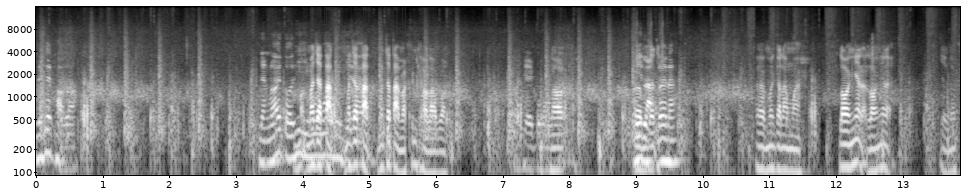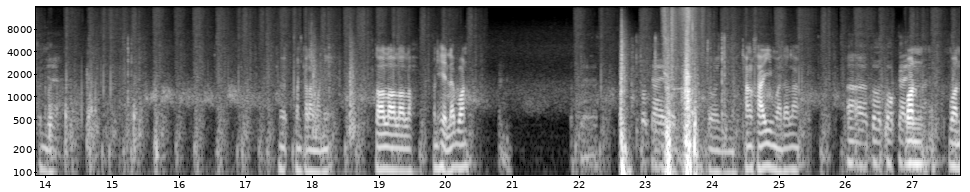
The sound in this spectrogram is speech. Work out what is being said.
ไม่ใช่เขอเราอย่างน้อยตัวที่มันยิงมันจะตัดวัวๆเอมันกี้จะตัด มันจะตัดมาขึ้นเขาเราบอลโอเคกูมาเราเอมีอหลัมักนจะด้วยนะเออมันกำลังมาลองเงี้ยแหละลองเงี้ยแหละอย่าต้องขึ้นมา เออมันกำลังมานี่รอรอรอรอมันเห็นแล้วบอลโอเคตัวไกลตัวยิงมาทางซ้ายยิงมาด้านล่าง อ่าตัวตัวไกลบอลบอล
